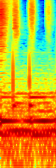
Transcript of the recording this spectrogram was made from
you.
